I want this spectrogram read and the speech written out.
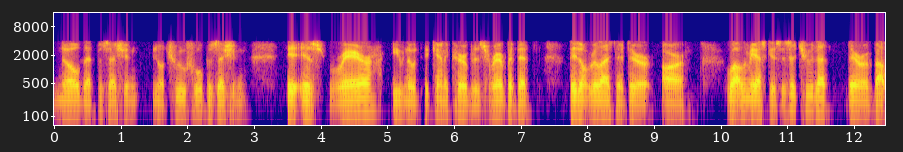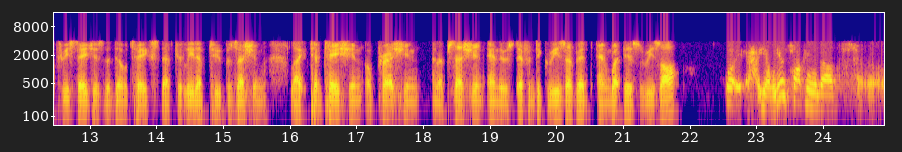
know that possession, you know, true full possession i- is rare, even though it can occur, but it's rare. But that they don't realize that there are. Well, let me ask you this: Is it true that there are about three stages the devil takes that could lead up to possession, like temptation, oppression, and obsession, and there's different degrees of it, and what is the result? Well, yeah, we are talking about. Uh,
